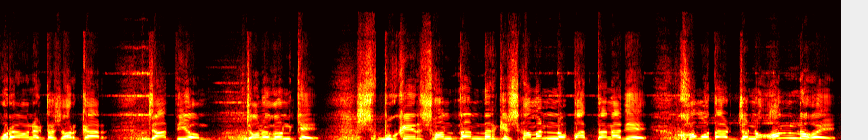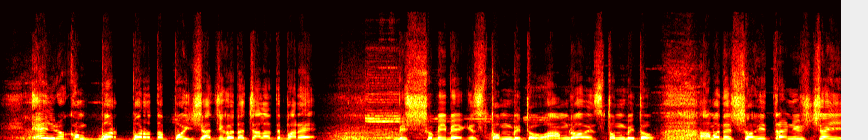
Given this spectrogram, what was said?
পুরায়ণ একটা সরকার, জাতীয় জনগণকে বুকের সন্তানদেরকে সামান্য পাত্তা না দিয়ে ক্ষমতার জন্য অন্ধ হয়ে এই রকম বর্বরতা, পৈশাচিকতা চালাতে পারে? বিশ্ব বিবেক স্তম্ভিত, আমরাও স্তম্ভিত। আমাদের শহীদরা নিশ্চয়ই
